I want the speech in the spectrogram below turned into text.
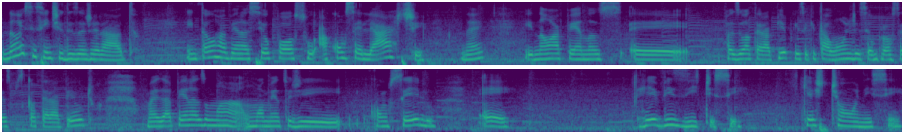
não esse sentido exagerado. Então, Ravena, se eu posso aconselhar-te, né, e não apenas é, fazer uma terapia, porque isso aqui está longe de ser um processo psicoterapêutico, mas apenas uma, um momento de conselho é revisite-se, questione-se,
